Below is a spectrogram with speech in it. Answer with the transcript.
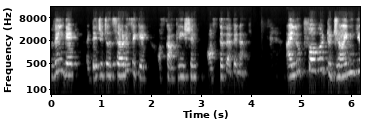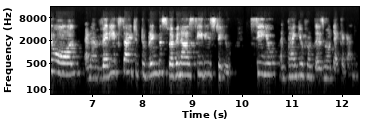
will get a digital certificate of completion of the webinar. I look forward to joining you all and I'm very excited to bring this webinar series to you. See you and thank you from Plezmo Tech Academy.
